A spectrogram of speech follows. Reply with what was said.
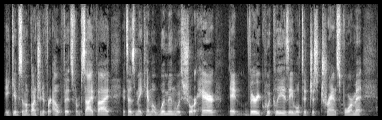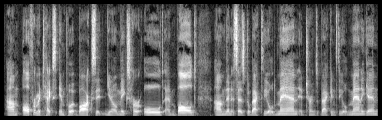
It gives him a bunch of different outfits from sci-fi. It says make him a woman with short hair. It very quickly is able to just transform it. Um, all from a text input box. It you know makes her old and bald. Um, then it says go back to the old man. It turns it back into the old man again.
